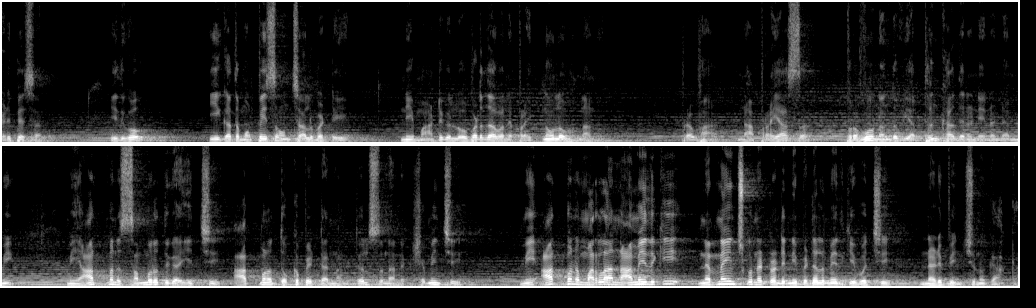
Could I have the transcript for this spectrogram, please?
గడిపేశాను. ఇదిగో ఈ గత ముప్పై సంవత్సరాలు బట్టి నీ మాటకు లోబడదామనే ప్రయత్నంలో ఉన్నాను. ప్రభా నా ప్రయాస ప్రభు నందు వ్యర్థం కాదని నేను నమ్మి మీ ఆత్మను సమృద్ధిగా ఇచ్చి ఆత్మను దుఃఖపెట్టాను నాకు తెలుసు నన్ను క్షమించి. మీ ఆత్మను మరలా నా మీదకి నిర్ణయించుకున్నటువంటి నీ బిడ్డల మీదకి వచ్చి నడిపించును గాక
